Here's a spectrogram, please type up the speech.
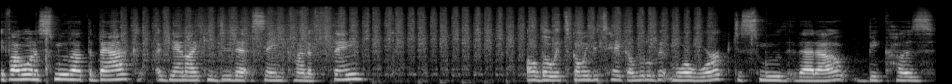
If I want to smooth out the back, again, I can do that same kind of thing. Although it's going to take a little bit more work to smooth that out because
